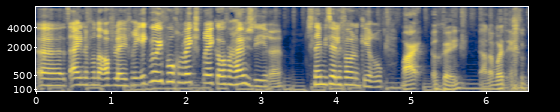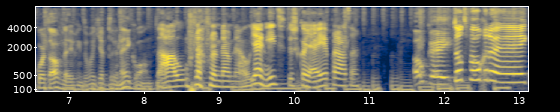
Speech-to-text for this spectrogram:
eh, het einde van de aflevering. Ik wil je volgende week spreken over huisdieren. Dus neem je telefoon een keer op. Maar, oké. Ja, dan wordt het echt een korte aflevering, toch? Want je hebt er een hekel aan. Nou, nou, nou, nou, nou. Jij niet, dus kan jij praten. Oké. Tot volgende week.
